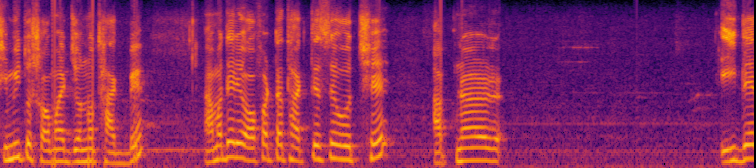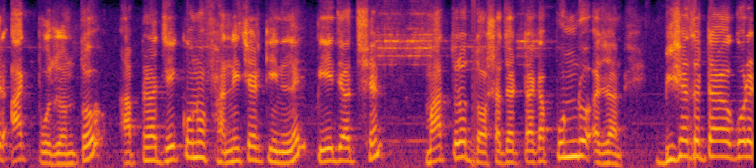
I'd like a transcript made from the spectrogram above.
সীমিত সময়ের জন্য থাকবে। আমাদের এই অফারটা থাকতেছে হচ্ছে আপনার ঈদের আগ পর্যন্ত আপনারা যে কোনো ফার্নিচার কিনলে পেয়ে যাচ্ছেন মাত্র দশ হাজার টাকা, পনেরো হাজার, বিশ হাজার টাকা করে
